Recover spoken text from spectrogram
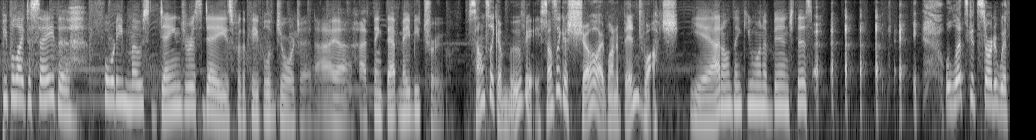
people like to say the 40 most dangerous days for the people of Georgia. And I, uh, I think that may be true. Sounds like a movie. Sounds like a show I'd want to binge watch. Yeah, I don't think you want to binge this. okay. Well, let's get started with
